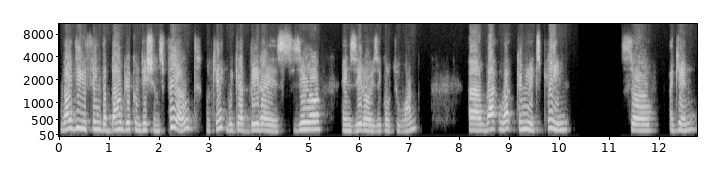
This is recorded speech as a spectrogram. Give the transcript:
why do you think the boundary conditions failed? Okay, we got beta is zero, and zero is equal to one. Uh, what, what can you explain? So again,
